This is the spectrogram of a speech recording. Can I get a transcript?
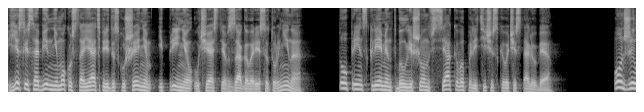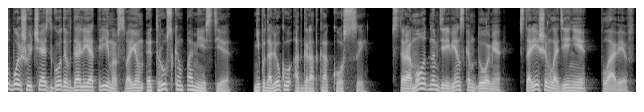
Если Сабин не мог устоять перед искушением и принял участие в заговоре Сатурнина, то принц Клемент был лишен всякого политического честолюбия. Он жил большую часть года вдали от Рима в своем этрусском поместье, неподалеку от городка Коссы, в старомодном деревенском доме, старейшем владении Плавиев.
